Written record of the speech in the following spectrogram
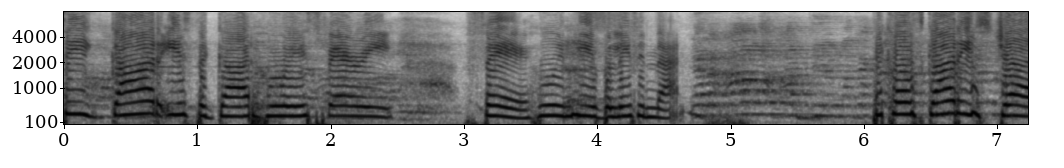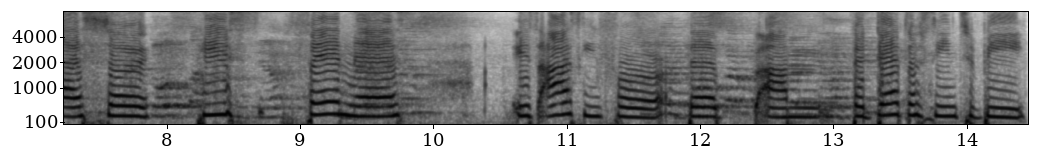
See, God is the God who is very fair, who in He believe in that. Because God is just, so His fairness is asking for the um, the debt of sin to be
